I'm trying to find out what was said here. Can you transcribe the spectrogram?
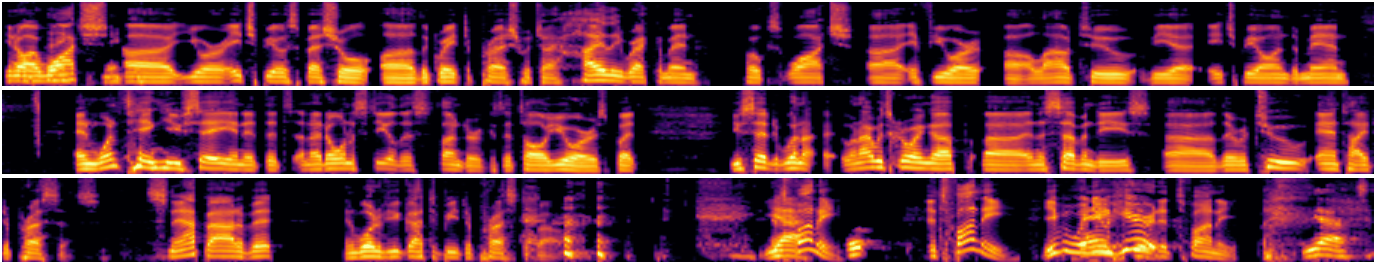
You know, Oh, I watched Nathan. uh, your HBO special, uh, The Great Depression, which I highly recommend folks watch uh, if you are uh, allowed to via HBO on demand. And one thing you say in it that's, and I don't want to steal this thunder because it's all yours, but you said when I, when I was growing up uh, in the 70s, uh, there were two antidepressants. Snap out of it, and what have you got to be depressed about? yeah. It's funny. It's funny. Even when Thank you hear you. it, it's funny. Yes.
